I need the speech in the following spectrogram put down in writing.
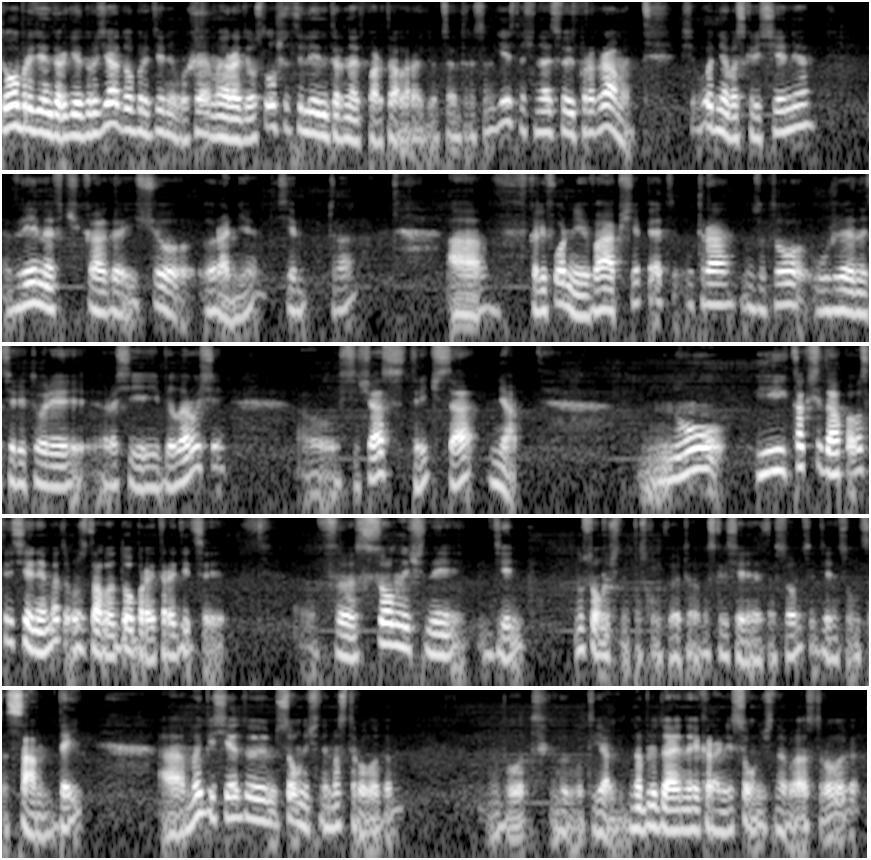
Добрый день, дорогие друзья, добрый день, уважаемые радиослушатели. Интернет-портал радиоцентра «Сангейс» начинает свои программы. Сегодня воскресенье, время в Чикаго еще раннее, 7 утра, а в Калифорнии вообще 5 утра, но зато уже на территории России и Беларуси э, сейчас 3 часа дня. Ну, и как всегда по воскресеньям, это уже стало доброй традицией в солнечный день, ну солнечный, поскольку это воскресенье, это солнце, день солнца, Sunday, а, мы беседуем с солнечным астрологом. Вот, вот я наблюдаю на экране солнечного астролога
